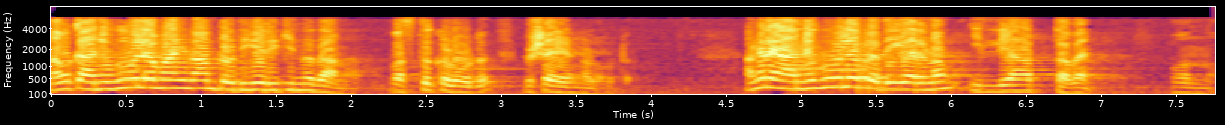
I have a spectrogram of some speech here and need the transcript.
നമുക്ക് അനുകൂലമായി നാം പ്രതികരിക്കുന്നതാണ് വസ്തുക്കളോട് വിഷയങ്ങളോട്. അങ്ങനെ അനുകൂല പ്രതികരണം ഇല്ലാത്തവൻ ഒന്ന്.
